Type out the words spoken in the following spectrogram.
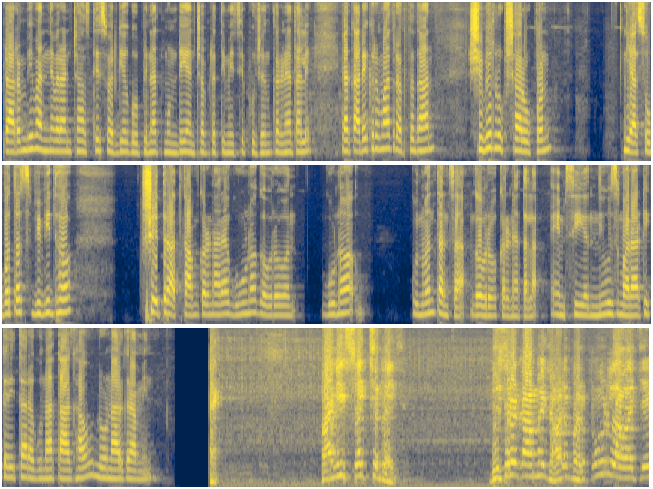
प्रारंभी मान्यवरांच्या हस्ते स्वर्गीय गोपीनाथ मुंडे यांच्या प्रतिमेचे पूजन करण्यात आले. या कार्यक्रमात रक्तदान शिबिर वृक्षारोपण यासोबतच विविध क्षेत्रात काम करणाऱ्या गुण गौरव गुण गुणवंतांचा गौरव करण्यात आला. एम सी एन न्यूज मराठीकरिता रघुनाथ आघाव लोणार ग्रामीण. पाणी स्वच्छ प्यायचं. दुसरं काम आहे झाड भरपूर लावायचे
